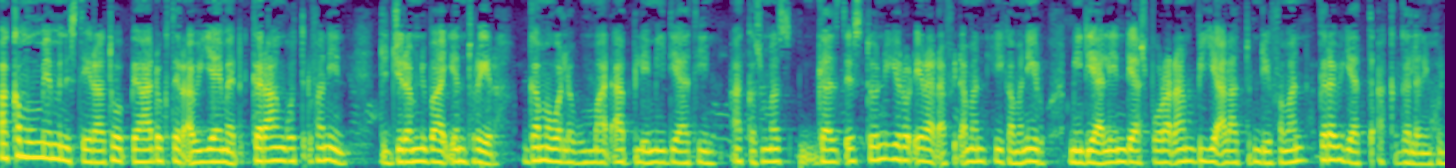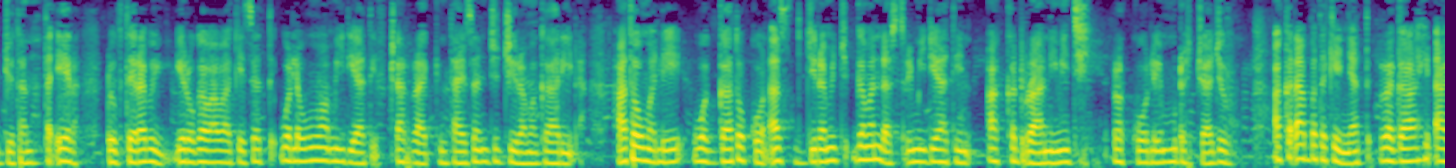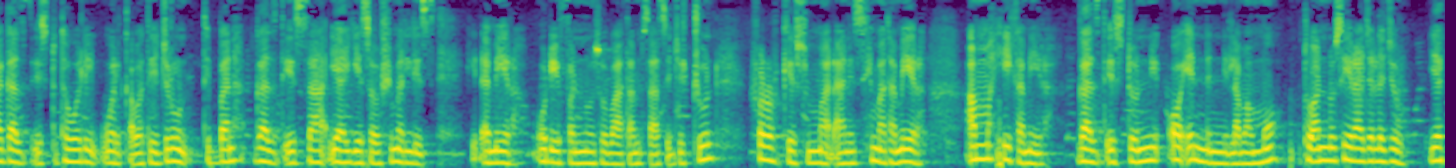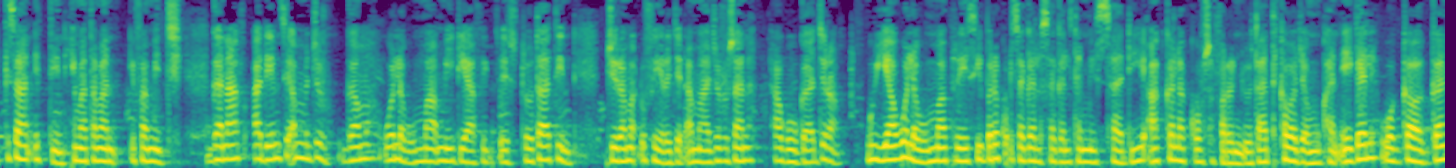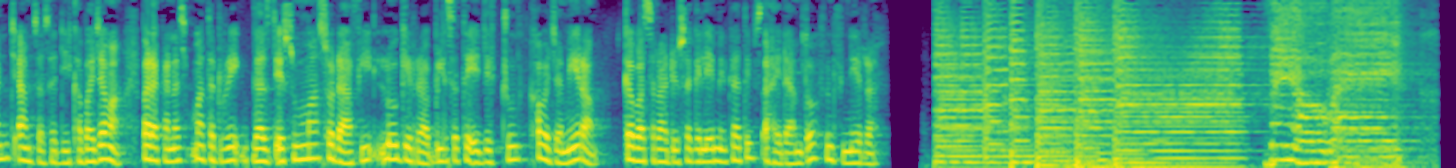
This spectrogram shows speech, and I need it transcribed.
Akka muummeen ministeeraa Itoophiyaa Dr. Abiy Ahmed gara aangootti dhufaniin jijjiiramni baay'een tureera. Gama walabummaa dhaabbilee miidiyaatiin akkasumas gaazexeessitoonni yeroo dheeraadhaaf hidhaman hiikamaniiru. Miidiyaaleen diyaaspooraadhaan biyya alaatti hundeeffaman gara biyyaatti akka galanii hojjetan ta'eera. Dr. Abiy yeroo gabaabaa keessatti walabummaa miidiyaatiif carraaqqii taasisan jijjiirama gaariidha. Haa ta'u malee waggaa tokkoon as jijjiiramichi gama indaastirii miidiyaatiin akka duraanii miti. Rakkooleen mudachaa jiru. Akka dhaabbata keenyaatti ragaa hidhaa gaazexeessitoota waliin wal qabatee jiruun tibbana gaazexeessaa Yaayyesaw Shimallis hidhameera. Odeeffannoo sobaa tamsaase jechuun shororkeessummaadhaanis himatameera. Amma hiikameera. Gaazexeessitoonni ONN lama immoo to'annoo seeraa jala jiru. Yakkisaan ittiin himataman ifa miti. Ganaaf adeemsi amma jiru gama walabummaa miidiyaa fi gaazexeessitootaatiin jirama dhufeera jedhamaa jiru sana haguugaa jira. Guyyaan walabummaa pireesii bara 1993 akka lakkoofsa faranjootaatti kabajamu kan eegale waggaa waggaan caamsa sadii kabajama. Bara kanas mata duree gaazexeessummaa sodaa fi loogiirraa bilisa ta'e jechuun kabajameera. Gabaasa raadiyoo sagalee Ameerikaatiif Tsahaay Daamtoo Finfinneerra.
